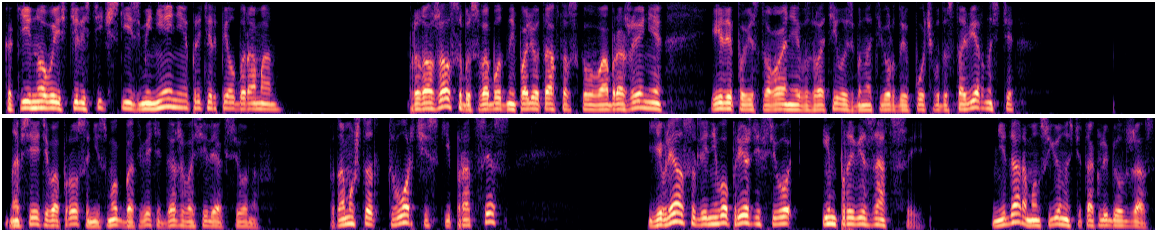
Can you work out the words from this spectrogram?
какие новые стилистические изменения претерпел бы роман? Продолжался бы свободный полет авторского воображения или повествование возвратилось бы на твердую почву достоверности – на все эти вопросы не смог бы ответить даже Василий Аксенов, потому что творческий процесс являлся для него прежде всего импровизацией. Недаром он с юности так любил джаз,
